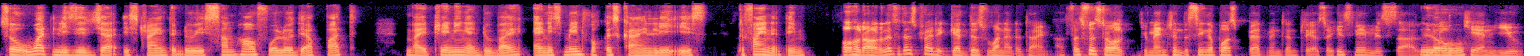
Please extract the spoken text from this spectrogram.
So what Lee Zii Jia is trying to do is somehow follow their path by training at Dubai, and his main focus currently is to find a team. Hold on. Let's let's try to get this one at a time. Uh, first, first of all, you mentioned the Singapore's badminton player. So his name is uh. Loh Kean Yew.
